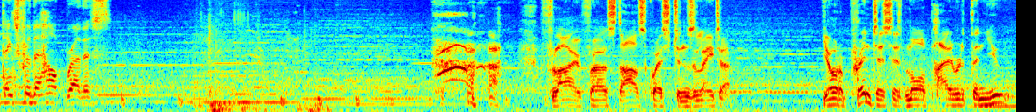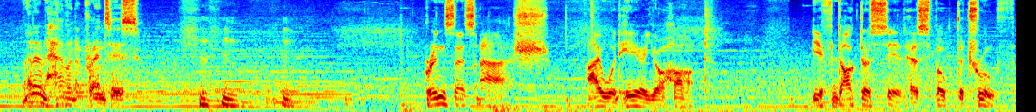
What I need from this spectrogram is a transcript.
Thanks for the help, brothers. Fly first, ask questions later. Your apprentice is more pirate than you. I don't have an apprentice. Princess Ashe, I would hear your heart. If Dr. Cid has spoke the truth,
